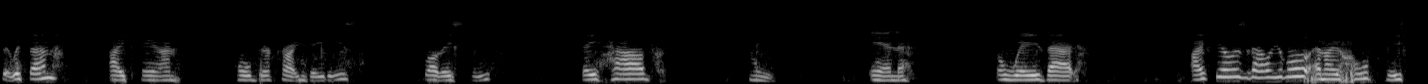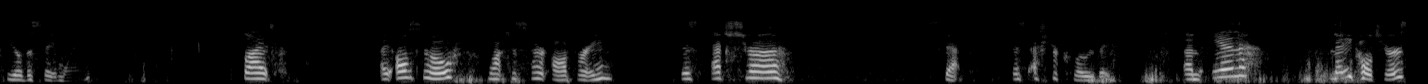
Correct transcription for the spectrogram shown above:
sit with them, I can hold their crying babies while they sleep. They have me in a way that I feel is valuable, and I hope they feel the same way. But I also want to start offering this extra step, this extra closing. Um, in many cultures,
